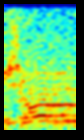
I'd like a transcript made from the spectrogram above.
Shout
